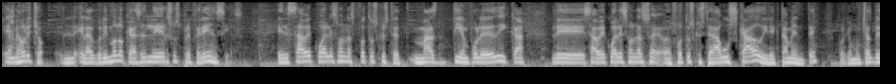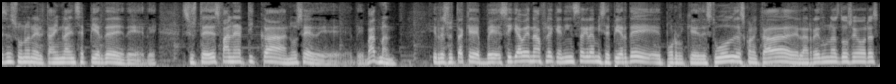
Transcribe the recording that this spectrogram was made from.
eh, mejor dicho, el, el algoritmo lo que hace es leer sus preferencias. Él sabe cuáles son las fotos que usted más tiempo le dedica, le sabe cuáles son las eh, fotos que usted ha buscado directamente, porque muchas veces uno en el timeline se pierde de, de- de- si usted es fanática, no sé, de, de Batman. Y resulta que ve- sigue a Ben Affleck en Instagram y se pierde eh, porque estuvo desconectada de la red unas 12 horas.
